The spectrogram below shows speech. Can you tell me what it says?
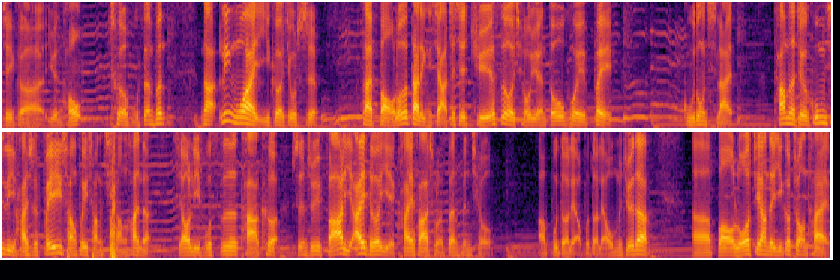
这个远投撤步三分，那另外一个就是。在保罗的带领下，这些角色球员都会被鼓动起来，他们的这个攻击力还是非常非常强悍的。小里弗斯、塔克，甚至于法里埃德也开发出了三分球，啊，不得了，不得了！我们觉得，呃，保罗这样的一个状态，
